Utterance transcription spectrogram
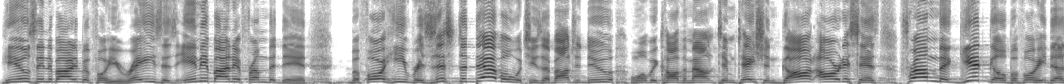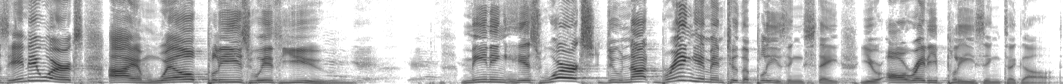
heals anybody, before he raises anybody from the dead, before he resists the devil, which he's about to do what we call the mountain temptation, God already says from the get go, before he does any works, I am well pleased with you. Meaning his works do not bring him into the pleasing state. You're already pleasing to God.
